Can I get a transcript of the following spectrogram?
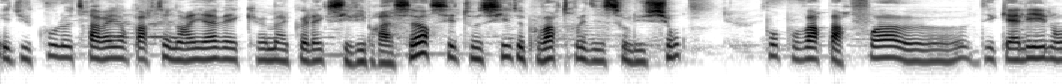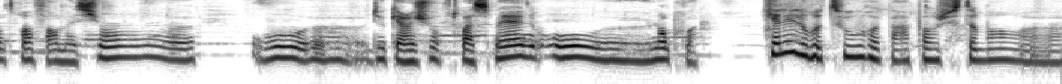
et du coup, le travail en partenariat avec ma collègue Sylvie Brasseur, c'est aussi de pouvoir trouver des solutions pour pouvoir parfois euh, décaler l'entrée en formation euh, ou euh, de 15 jours, 3 semaines ou euh, l'emploi. Quel est le retour par rapport justement euh,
